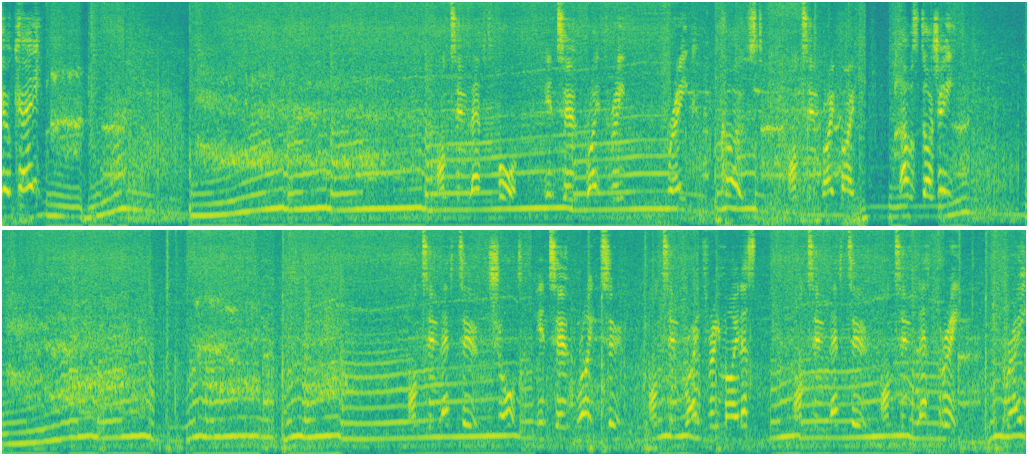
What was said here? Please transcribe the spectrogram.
You okay? On Onto left 4, into right 3, brake, closed, On onto right 5. That was dodgy. On onto left 2, short, into right 2, On onto right 3 minus, On onto left 2, On onto left 3, brake,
